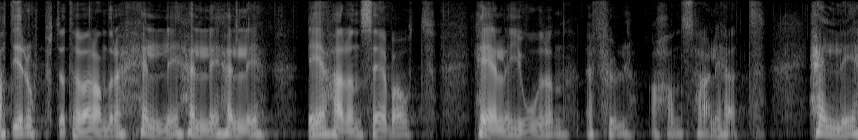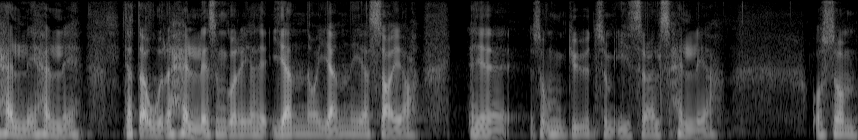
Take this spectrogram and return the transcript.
at de ropte til hverandre, Hellig, hellig, hellig er Herren Sebaot. Hele jorden er full av Hans herlighet. Hellig, hellig, hellig. Dette ordet 'hellig' som går igjen og igjen i Jesaja, eh, som Gud, som Israels hellige. Og som,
